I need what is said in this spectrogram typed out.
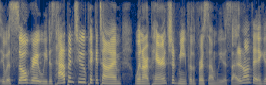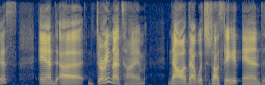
it was so great. We just happened to pick a time when our parents should meet for the first time. We decided on Vegas. And uh, during that time, now that Wichita State and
